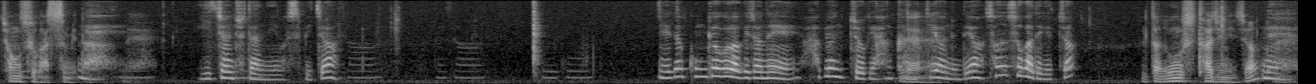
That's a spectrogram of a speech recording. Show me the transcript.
정수 같습니다. 네. 이지연 주단의 모습이죠. 네, 일단 공격을 가기 전에 하변 쪽에 한칸 네. 띄었는데요. 선수가 되겠죠? 일단 응수타진이죠. 네.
